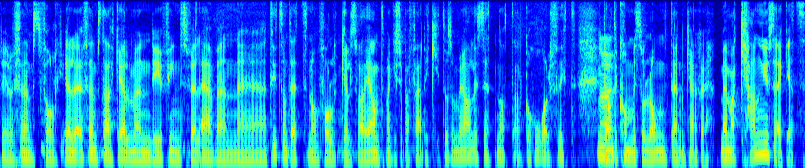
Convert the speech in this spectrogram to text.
det är väl främst, folk, eller främst starköl, men det finns väl även eh, titt som tätt någon folkölsvariant man kan köpa färdig kit och så, men jag har aldrig sett något alkoholfritt. Det Nej. har inte kommit så långt än kanske. Men man kan ju säkert,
